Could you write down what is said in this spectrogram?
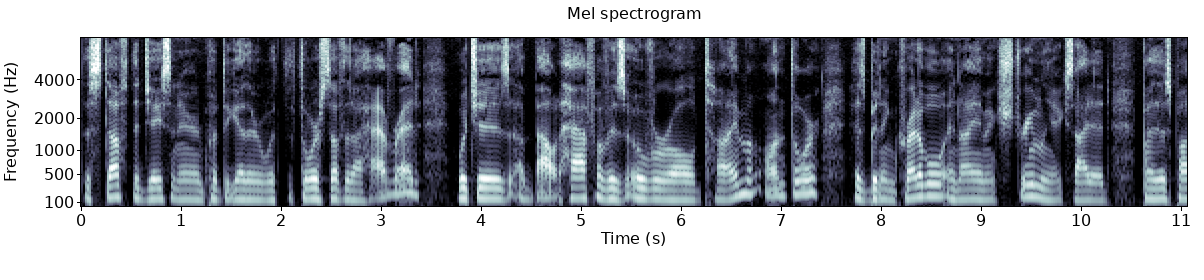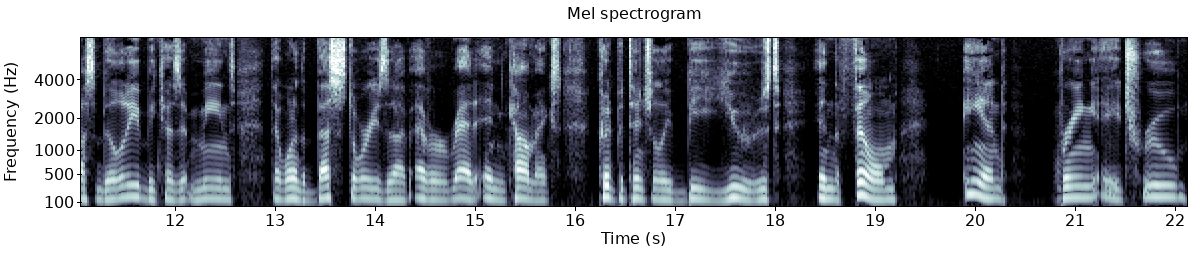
the stuff that Jason Aaron put together with the Thor stuff that I have read, which is about half of his overall time on Thor, has been incredible. And I am extremely excited by this possibility because it means that one of the best stories that I've ever read in comics could potentially be used in the film and bring a true,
